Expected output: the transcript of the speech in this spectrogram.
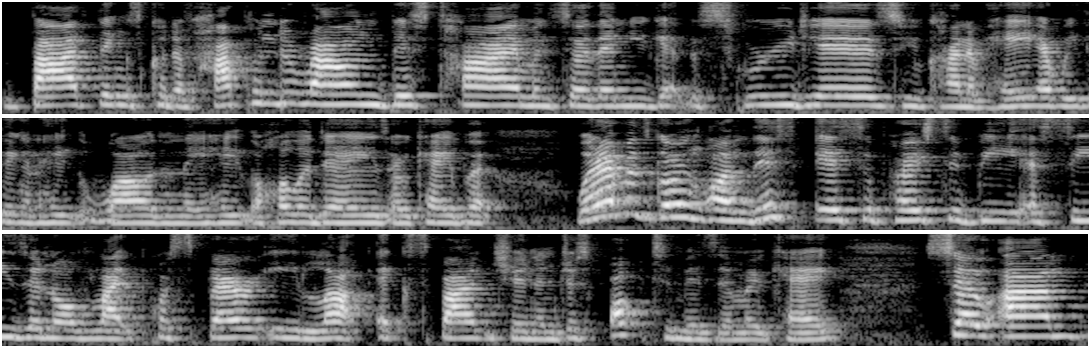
bad things could have happened around this time. And so then you get the Scrooges who kind of hate everything and hate the world and they hate the holidays. Okay. But whatever's going on, this is supposed to be a season of like prosperity, luck, expansion, and just optimism. Okay. So um,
